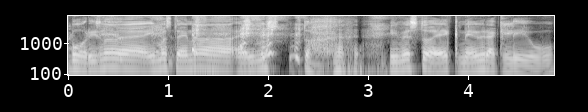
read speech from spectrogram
Μπορείς να είμαστε ένα. ε, είμαι, στο, είμαι στο ΕΚ Νέου Ηρακλείου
